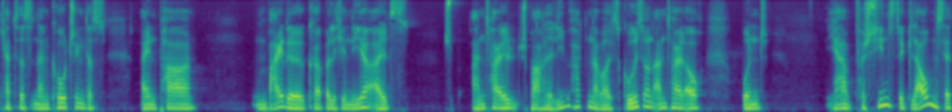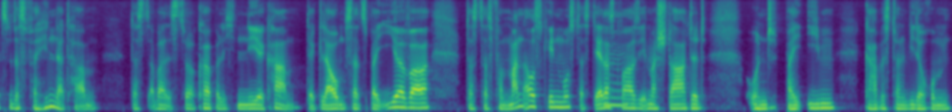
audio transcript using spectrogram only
Ich hatte das in einem Coaching, dass ein Paar beide körperliche Nähe als Anteil Sprache der Liebe hatten, aber als größeren Anteil auch und ja, verschiedenste Glaubenssätze das verhindert haben. dass aber es zur körperlichen Nähe kam. Der Glaubenssatz bei ihr war, dass das vom Mann ausgehen muss, dass der das quasi immer startet. Und bei ihm gab es dann wiederum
